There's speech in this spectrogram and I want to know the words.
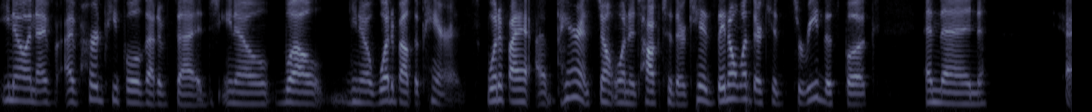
you know and i've i've heard people that have said you know well you know what about the parents what if i uh, parents don't want to talk to their kids they don't want their kids to read this book and then uh,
